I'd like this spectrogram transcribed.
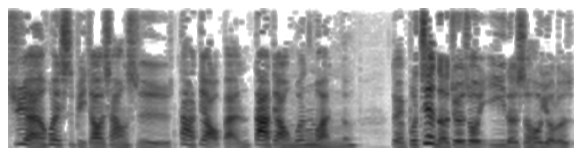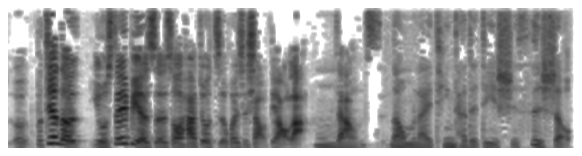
居然会是比较像是大调版、大调温暖的，嗯、对，不见得就是说一的时候有了，呃，不见得有 Eusebius 的时候，它就只会是小调啦，嗯，这样子。那我们来听它的第十四首。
